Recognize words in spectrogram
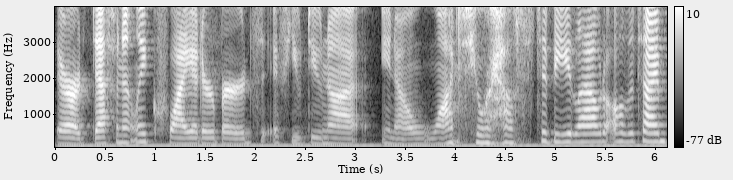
there are definitely quieter birds if you do not you know want your house to be loud all the time.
